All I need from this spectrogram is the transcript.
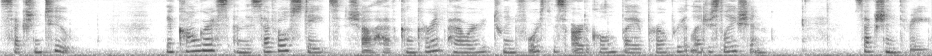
Section 2. The Congress and the several states shall have concurrent power to enforce this article by appropriate legislation. Section 3.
